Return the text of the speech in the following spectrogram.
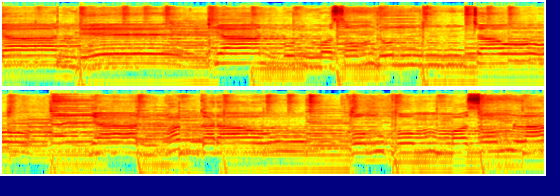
ยานเดยานบุญบ่สมดุลเจ้ายานพักกระเดาคมคมบ่สมลา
